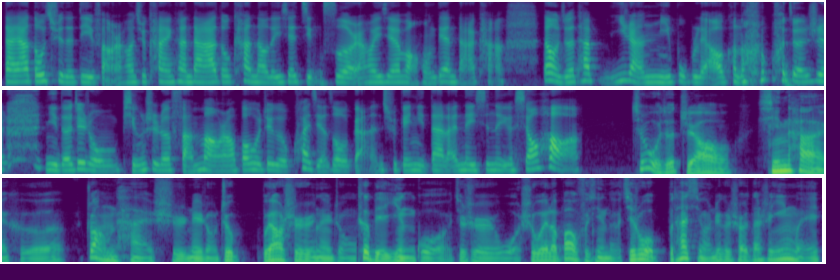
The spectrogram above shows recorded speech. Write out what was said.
大家都去的地方，然后去看一看大家都看。到的一些景色，然后一些网红店打卡，但我觉得它依然弥补不了。可能 我觉得是你的这种平时的繁忙，然后包括这个快节奏感，去给你带来内心的一个消耗啊。其实我觉得只要心态和状态是那种，就不要是那种特别硬过，就是我是为了报复性的。其实我不太喜欢这个事儿，但是因为。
